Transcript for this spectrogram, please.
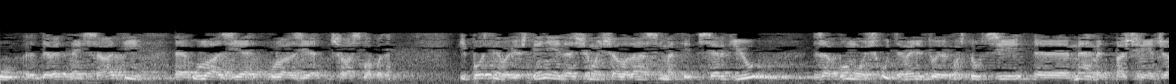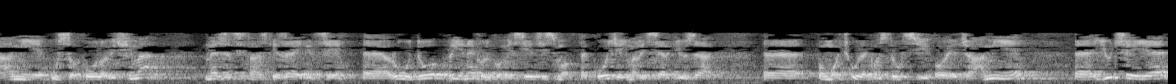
u 19 sati e, ulaz je, ulaz je inša sloboda. I posljednje obavještenje je da ćemo inša Allah danas imati Sergiju za pomoć u temeljitoj rekonstrukciji e, Mehmet Pašinje džamije u Sokolovićima međucitanske zajednice e, Rudo. Prije nekoliko mjeseci smo također imali Sergiju za e, pomoć u rekonstrukciji ove džamije. E, juče je e,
